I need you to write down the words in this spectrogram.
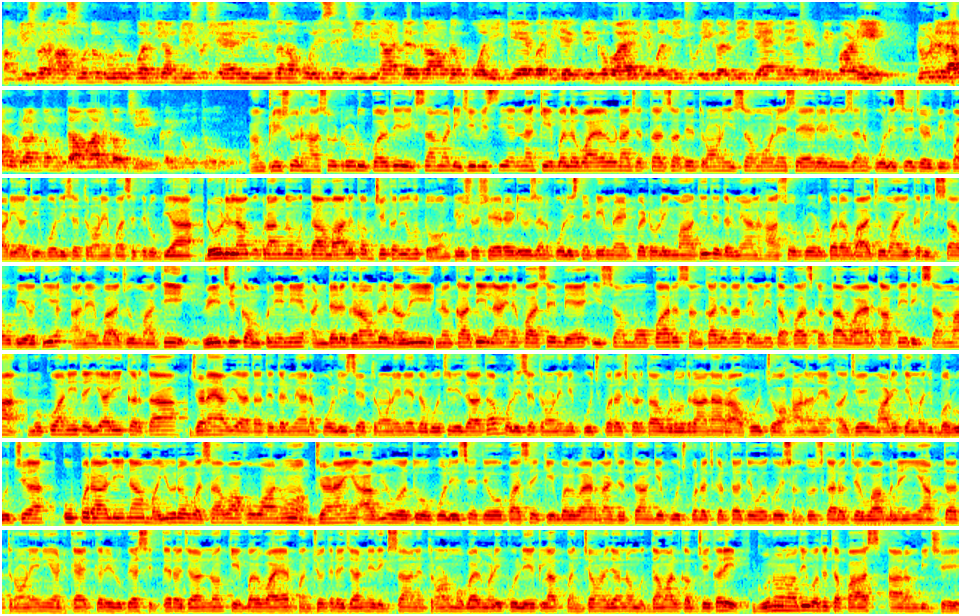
Ankleshwar Hansot road ઉપરથી અંકલેશ્વર શહેર division પોલીસે જીબીના underground Polycab electric wire કેબલની ચોરી કરતી ગેંગને ઝડપી પાડી દોઢ લાખ ઉપરાંતનો મુદ્દામાલ કબજે કર્યો હતો. અંકલેશ્વર હાસોટ રોડ ઉપરથી રિક્ષામાં ડીજીવીસીએલના કેબલ વાયરોના જથ્થા સાથે ત્રણ ઇસમોને શહેર ડિવિઝન પોલીસે ઝડપી પાડી હતી. પોલીસે ત્રણેય પાસેથી રૂપિયા દોઢ લાખ ઉપરાંતનો મુદ્દા માલ કબજે કર્યો હતો. અંકલેશ્વર શહેર ડિવિઝન પોલીસની ટીમ નાઇટ પેટ્રોલિંગમાં હતી. તે દરમિયાન હાસોટ રોડ પર બાજુમાં એક રિક્ષા ઊભી હતી અને બાજુમાંથી વીજ કંપનીની અંડરગ્રાઉન્ડ નવી નખાતી લાઇન પાસે બે ઈસમો પર શંકા જતા તેમની તપાસ કરતા વાયર કાપી રિક્ષામાં મૂકવાની તૈયારી કરતા જણાઈ આવ્યા હતા. તે દરમિયાન પોલીસે ત્રણેયને દબોચી લીધા હતા. પોલીસે ત્રણેયની પૂછપરછ કરતા વડોદરાના રાહુલ ચૌહાણ અને અજય માળી તેમજ ભરૂચ ઉપરાલીના મયુર વસાવા હોવાનું જણાઈ આવ્યું હતું. પોલીસે તેઓ પાસે કેબલ વાયરના જથ્થા અંગે પૂછપરછ કરતા તેઓએ કોઈ સંતોષકારક જવાબ નહીં આપતા ત્રણેયની અટકાયત કરી રૂપિયા સિત્તેર હજારનો કેબલ વાયર, પંચોતેર હજારની રિક્ષા અને ત્રણ મોબાઈલ મળી કુલ એક લાખ પંચાવન હજારનો મુદ્દામાલ કબજે કરી ગુનો નોંધી વધુ તપાસ આરંભી છે.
